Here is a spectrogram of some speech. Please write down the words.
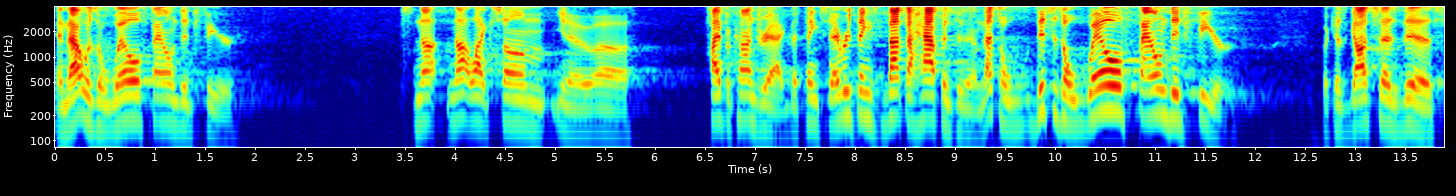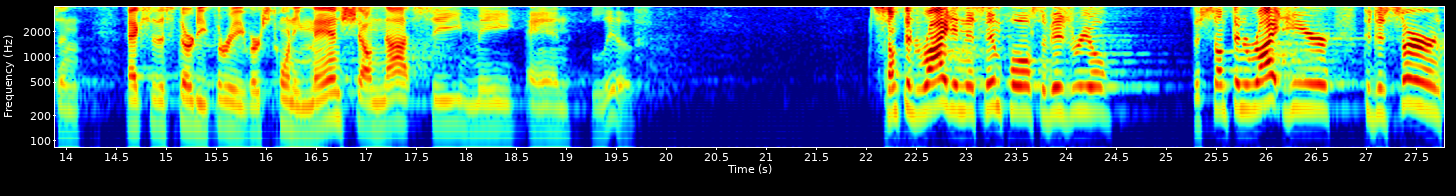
And that was a well founded fear. It's not, not like some, you know, uh, hypochondriac that thinks everything's about to happen to them. That's a, this is a well founded fear. Because God says this in Exodus 33, verse 20 Man shall not see me and live. Something right in this impulse of Israel. There's something right here to discern.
